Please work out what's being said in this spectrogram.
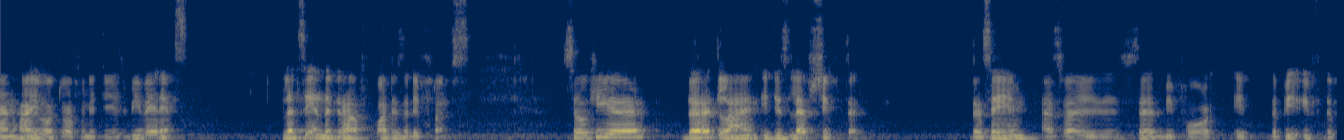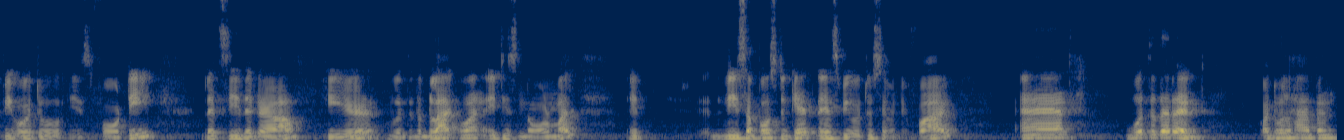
and high O2 affinity HB variants. Let's see in the graph what is the difference. So here the red line it is left shifted. The same as I said before. It the P, if the PO2 is 40, let's see the graph here with the black one. It is normal. It we supposed to get the SpO2 75 and with the red what will happen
